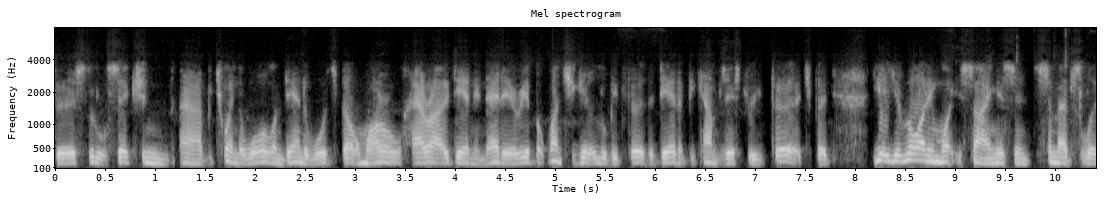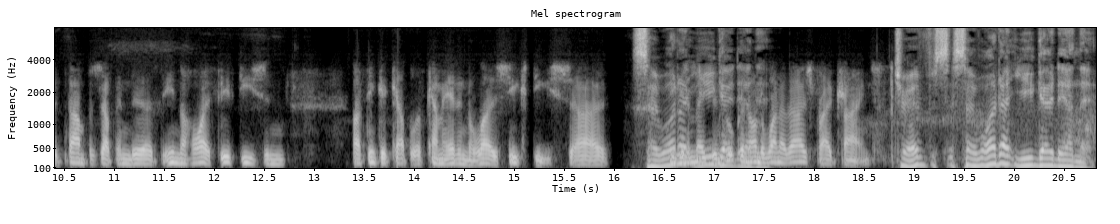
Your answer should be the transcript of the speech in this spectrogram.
first little section uh, between the wall and down towards Balmoral, Harrow, down in that area. But once you get a little bit further down, it becomes estuary perch. But yeah, you're right in what you're saying. There's some, some absolute thumpers up in the in the high 50s, and I think a couple have come out in the low 60s. So So why you don't you go down onto there, one of those freight trains. Trev? So why don't you go down there?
